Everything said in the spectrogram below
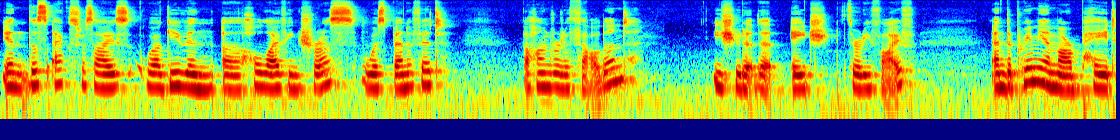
In this exercise, we are given a whole life insurance with benefit 100,000 issued at the age 35 and the premium are paid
